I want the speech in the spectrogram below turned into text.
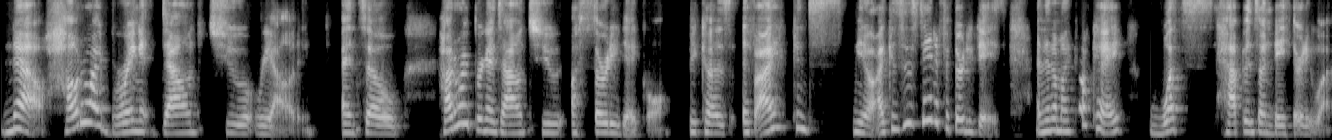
Now, how do I bring it down to reality? And so, how do I bring it down to a 30 day goal? Because if I can, you know, I can sustain it for 30 days. And then I'm like, okay, what's happens on day 31?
